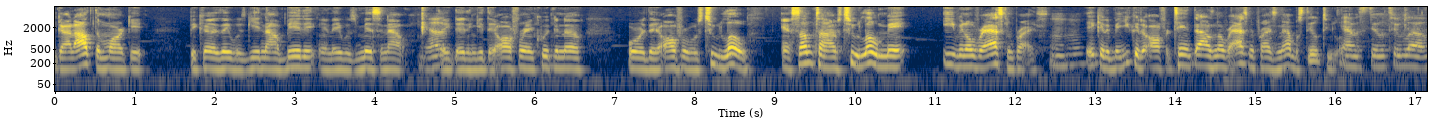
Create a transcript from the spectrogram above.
got out the market because they was getting outbidded and they was missing out. Yeah. They, they didn't get their offer in quick enough, or their offer was too low. And sometimes too low meant even over asking price. Mm-hmm. It could have been you could have offered ten thousand over asking price, and that was still too low. That was still too low.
